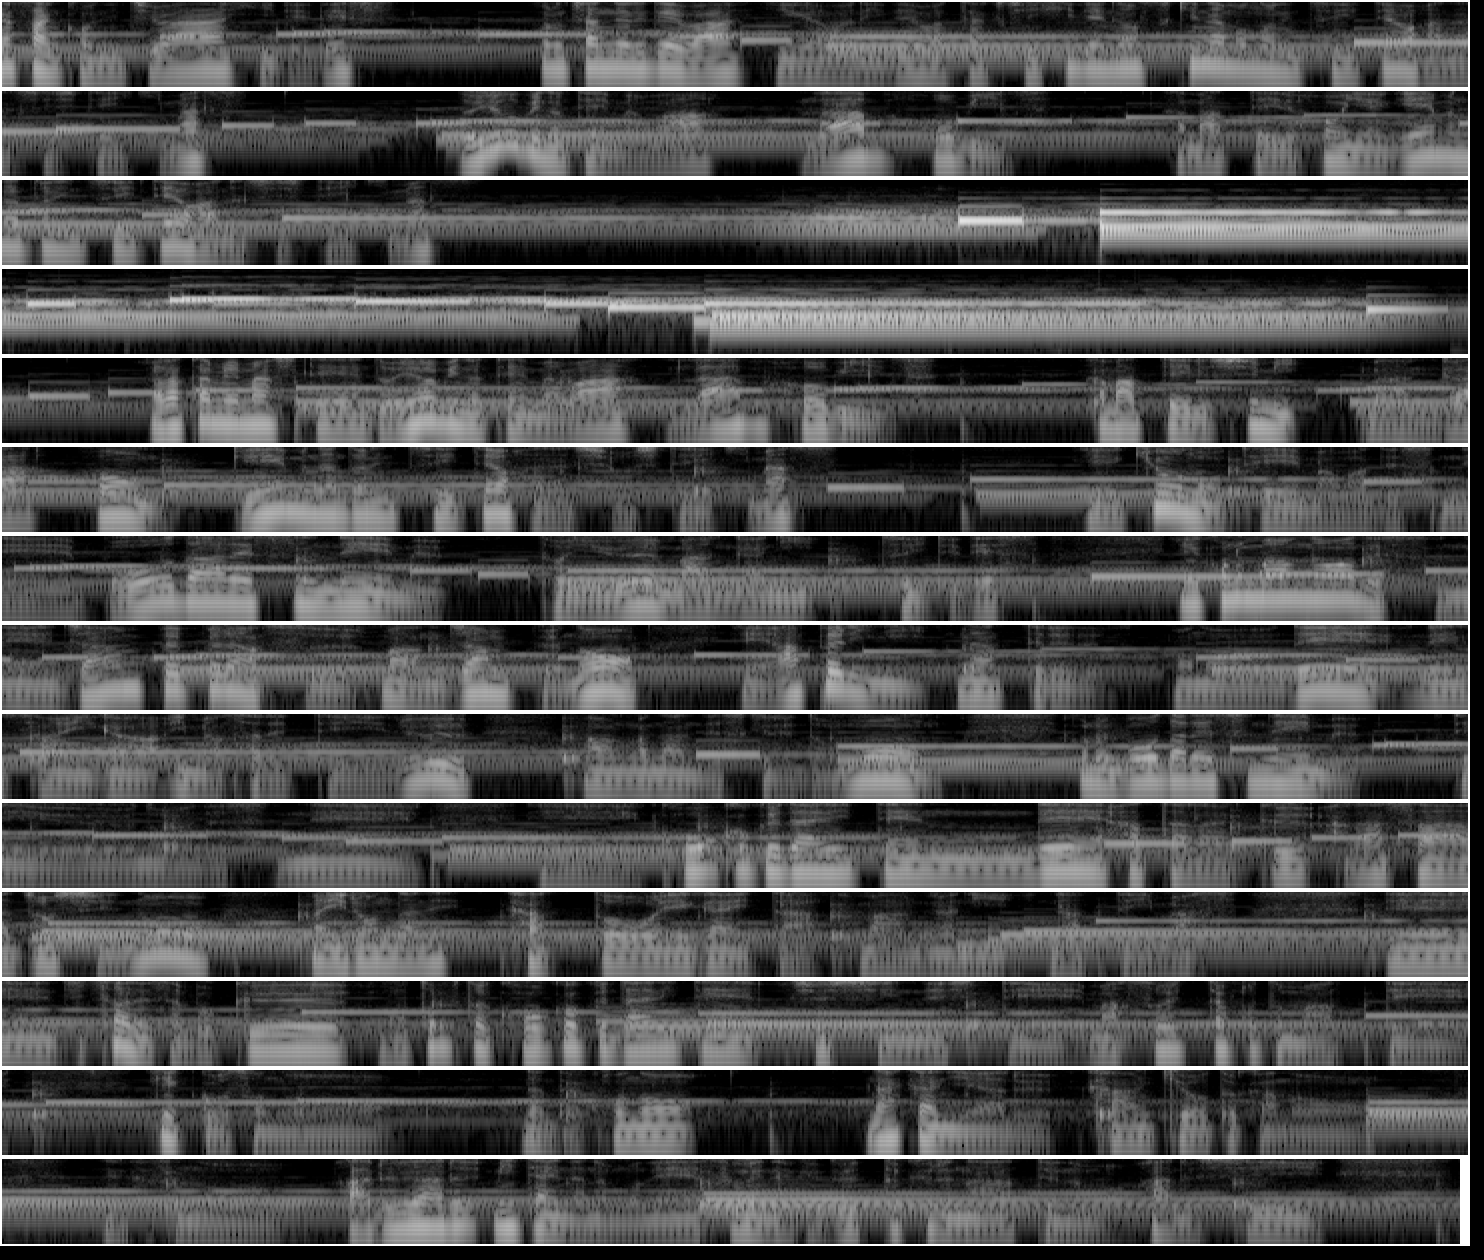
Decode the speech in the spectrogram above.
皆さんこんにちは。ヒデです。このチャンネルでは日替わりで私ヒデの好きなものについてお話ししていきます。土曜日のテーマは Love Hobbies ハマっている本やゲームなどについてお話ししていきます。改めまして土曜日のテーマは Love Hobbies ハマっている趣味漫画本ゲームなどについてお話をしていきます、えー、今日のテーマはですねボーダーレスネームという漫画についてです、えー、この漫画はですねジャンププラス、まあ、ジャンプの、え、アプリになってるもので連載が今されている漫画なんですけれどもこのボーダーレスネームっていうのはですね、え広告代理店で働くアラサー女子のまあ、いろんなね葛藤を描いた漫画になっています。で実はですね僕もともと広告代理店出身でして、まあ、そういったこともあって結構そのなんだこの中にある環境とかのなんかそのあるあるみたいなのもねすごいなんかグッとくるなっていうのもあるし、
